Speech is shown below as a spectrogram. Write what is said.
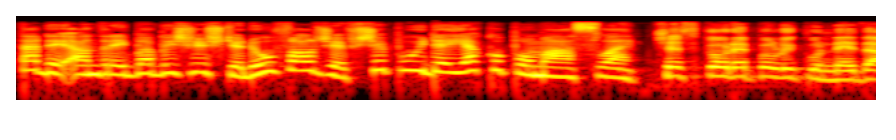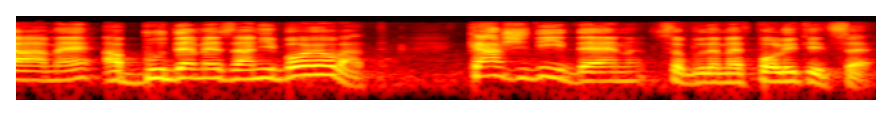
Tady Andrej Babiš ještě doufal, že vše půjde jako po másle. Českou republiku nedáme a budeme za ní bojovat. Každý den, co budeme v politice.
